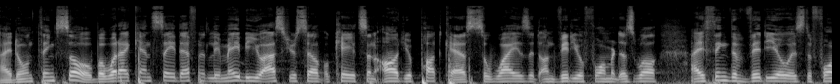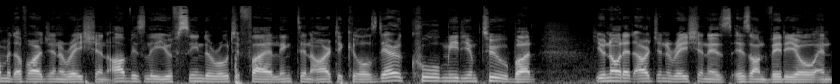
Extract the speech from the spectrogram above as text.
I don't think so. But what I can say definitely, maybe you ask yourself, okay, it's an audio podcast, so why is it on video format as well? I think the video is the format of our generation. Obviously, you've seen the Rootify LinkedIn articles. They're a cool medium too, but you know that our generation is is on video and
